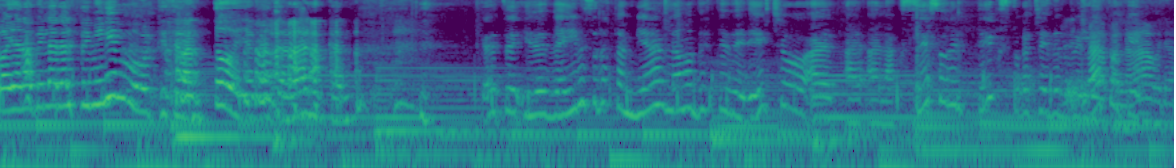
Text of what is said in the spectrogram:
vayan a apelar al feminismo porque se van todos, ya cachai, arrancan. ¿Cachai? Y desde ahí nosotros también hablamos de este derecho al, al- al acceso del texto, ¿cachai? Del relato. a la que- palabra.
